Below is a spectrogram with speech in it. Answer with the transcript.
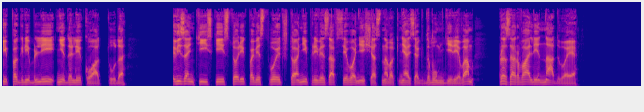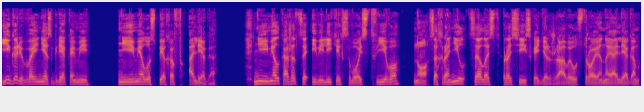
и погребли недалеко оттуда. Византийский историк повествует, что они, привязав всего несчастного князя к двум деревам, разорвали надвое. Игорь в войне с греками не имел успехов Олега. Не имел, кажется, и великих свойств его, но сохранил целость российской державы, устроенной Олегом,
